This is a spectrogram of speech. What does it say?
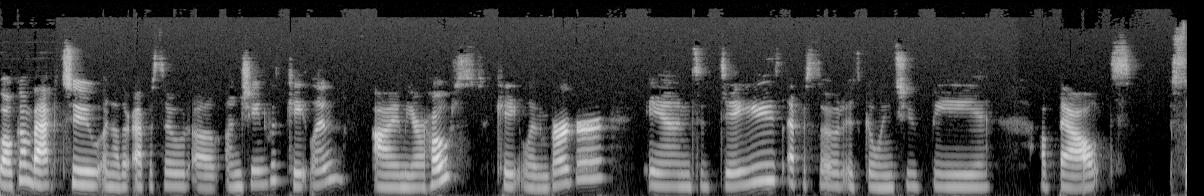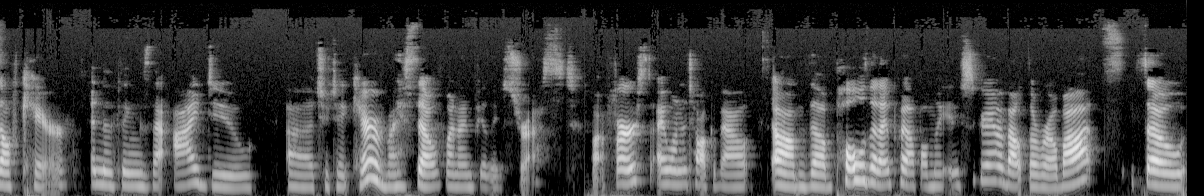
Welcome back to another episode of Unchained with Caitlin. I'm your host, Caitlin Berger, and today's episode is going to be about self care and the things that I do uh, to take care of myself when I'm feeling stressed. But first, I want to talk about um, the poll that I put up on my Instagram about the robots. So,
